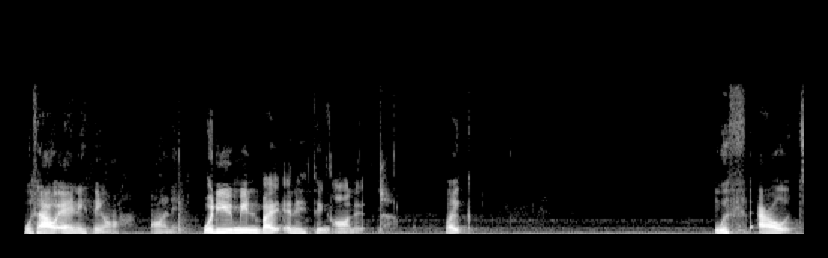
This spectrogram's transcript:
without anything on, on it. What do you mean by anything on it? Like without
